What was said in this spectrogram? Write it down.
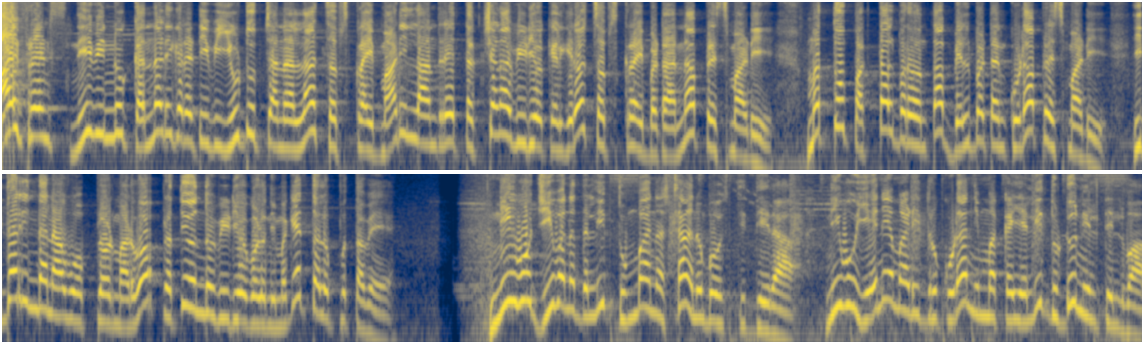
ಹಾಯ್ ಫ್ರೆಂಡ್ಸ್ ನೀವಿನ್ನು ಕನ್ನಡಿಗರ ಟಿವಿ ಯೂಟ್ಯೂಬ್ ಚಾನಲ್ನ ಸಬ್ಸ್ಕ್ರೈಬ್ ಮಾಡಿಲ್ಲ ಅಂದರೆ ತಕ್ಷಣ ವಿಡಿಯೋ ಕೆಳಗಿರೋ ಸಬ್ಸ್ಕ್ರೈಬ್ ಬಟನ್ನ ಪ್ರೆಸ್ ಮಾಡಿ. ಮತ್ತು ಪಕ್ಕದಲ್ಲಿ ಬರುವಂಥ ಬೆಲ್ ಬಟನ್ ಕೂಡ ಪ್ರೆಸ್ ಮಾಡಿ. ಇದರಿಂದ ನಾವು ಅಪ್ಲೋಡ್ ಮಾಡುವ ಪ್ರತಿಯೊಂದು ವಿಡಿಯೋಗಳು ನಿಮಗೆ ತಲುಪುತ್ತವೆ. ನೀವು ಜೀವನದಲ್ಲಿ ತುಂಬ ನಷ್ಟ ಅನುಭವಿಸ್ತಿದ್ದೀರಾ? ನೀವು ಏನೇ ಮಾಡಿದರೂ ಕೂಡ ನಿಮ್ಮ ಕೈಯಲ್ಲಿ ದುಡ್ಡು ನಿಲ್ತಿಲ್ವಾ?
